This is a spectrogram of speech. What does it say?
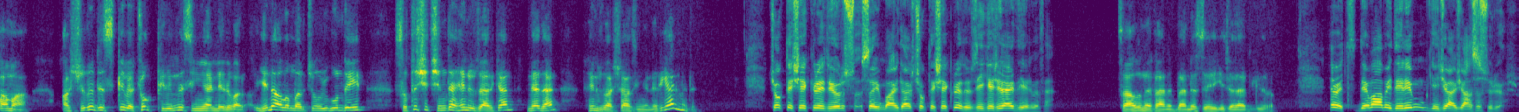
ama aşırı riskli ve çok primli sinyalleri var. Yeni alımlar için uygun değil. Satış için de henüz erken. Neden? Henüz aşağı sinyalleri gelmedi. Çok teşekkür ediyoruz Sayın Baydar. Çok teşekkür ediyoruz. İyi geceler diyelim efendim. Sağ olun efendim. Ben de size iyi geceler diliyorum. Evet devam edelim. Gece Ajansı sürüyor.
